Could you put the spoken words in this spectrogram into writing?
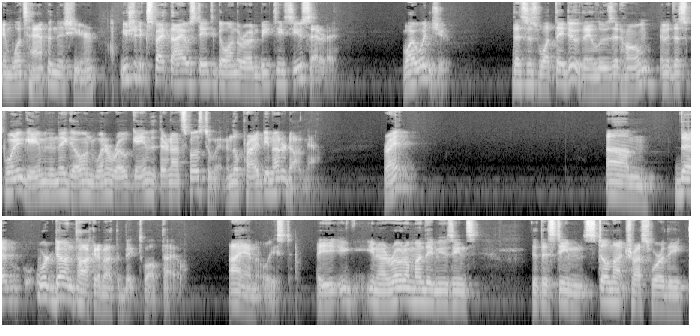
and what's happened this year, you should expect Iowa State to go on the road and beat TCU Saturday. Why wouldn't you? This is what they do. They lose at home in a disappointing game, and then they go and win a road game that they're not supposed to win, and they'll probably be an underdog now, right? Um, that we're done talking about the Big 12 title. I am at least. I, you know, I wrote on Monday Musings that this team still not trustworthy,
